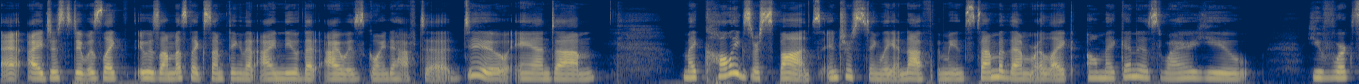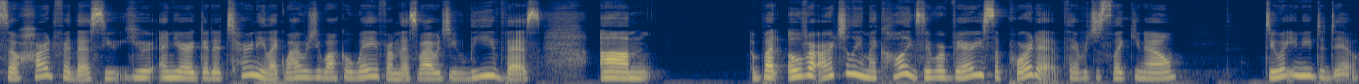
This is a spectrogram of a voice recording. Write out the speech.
I, I just, it was like, it was almost like something that I knew that I was going to have to do. And um, my colleagues' response, interestingly enough, I mean, some of them were like, "Oh my goodness, why are you? You've worked so hard for this. You you and you're a good attorney. Like, why would you walk away from this? Why would you leave this?" Um, but overarchingly, my colleagues, they were very supportive. They were just like, you know, do what you need to do.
